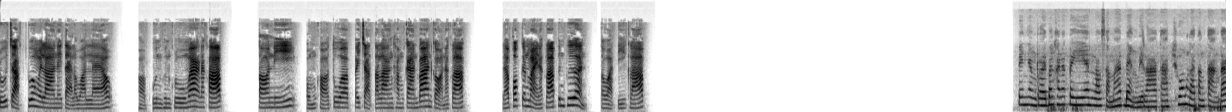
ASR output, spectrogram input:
รู้จักช่วงเวลาในแต่ละวันแล้ว ขอบคุณคุณครูมากนะครับ ตอนนี้ผมขอตัวไปจัดตารางทำการบ้านก่อนนะครับ แล้วพบกันใหม่นะครับเพื่อนๆ สวัสดีครับ เป็นอย่างไรบ้างคะนักเรียน เราสามารถแบ่งเวลาตามช่วงเวลาต่างๆ ได้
